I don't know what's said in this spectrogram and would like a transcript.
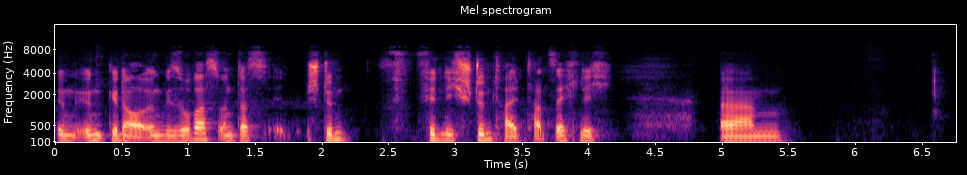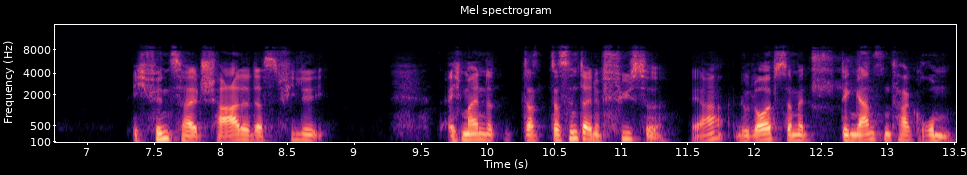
genau, irgendwie sowas. Und das stimmt, finde ich, stimmt halt tatsächlich. Ähm, ich finde es halt schade, dass viele, ich meine, das, das sind deine Füße, ja. Du läufst damit den ganzen Tag rum.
